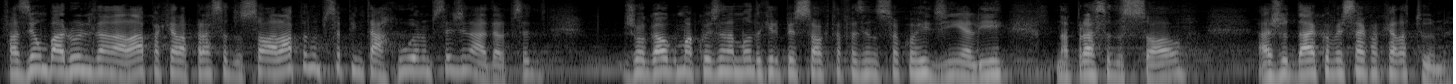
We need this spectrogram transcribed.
fazer um barulho na Lapa, aquela Praça do Sol. A Lapa não precisa pintar a rua, não precisa de nada, ela precisa jogar alguma coisa na mão daquele pessoal que está fazendo sua corridinha ali na Praça do Sol, ajudar a conversar com aquela turma.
